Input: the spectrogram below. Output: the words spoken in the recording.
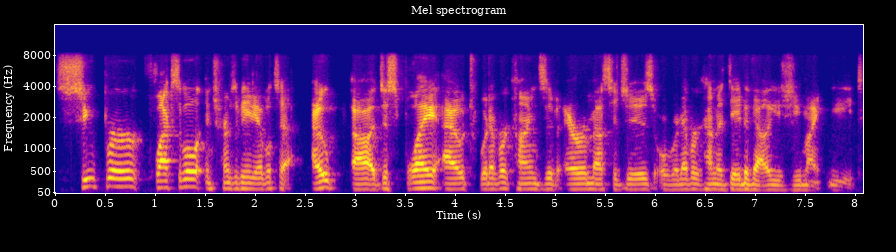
super flexible in terms of being able to out uh, display out whatever kinds of error messages or whatever kind of data values you might need.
